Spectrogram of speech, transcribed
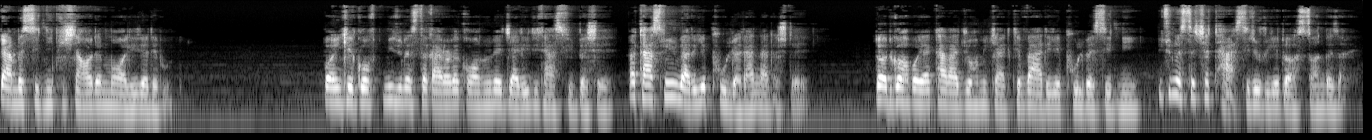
دن به سیدنی پیشنهاد مالی داده بود. با اینکه گفت می‌دونسته قرار قانون جدیدی تصویب بشه و تصمیمی برای پول دادن نداشته دادگاه باید توجه می‌کرد که وعده پول به سیدنی می‌تونسته چه تأثیری روی داستان بذاره.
